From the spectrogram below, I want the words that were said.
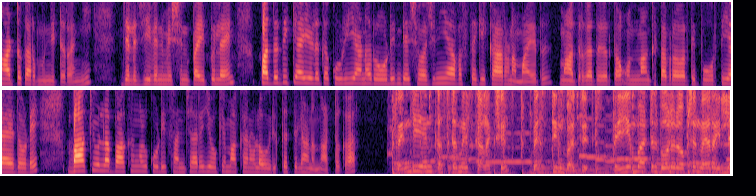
നാട്ടുകാർ മുന്നിട്ടിറങ്ങി. ജലജീവൻ മിഷൻ പൈപ്പ് ലൈൻ പദ്ധതിക്കായി എടുത്ത കുഴിയാണ് റോഡിന്റെ ശോചനീയാവസ്ഥയ്ക്ക് കാരണമായത്. മാതൃക തീർത്ത ഒന്നാം ഘട്ട പ്രവൃത്തി പൂർത്തിയായതോടെ ബാക്കിയുള്ള ഭാഗങ്ങൾ കൂടി സഞ്ചാരയോഗ്യമാക്കാനുള്ള ഒരുക്കത്തിലാണ് നാട്ടുകാർ. Trendy and customise collection best in budget Theyyam പാട്ടിൽ പോലൊരു ഓപ്ഷൻ വേറെ ഇല്ല.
